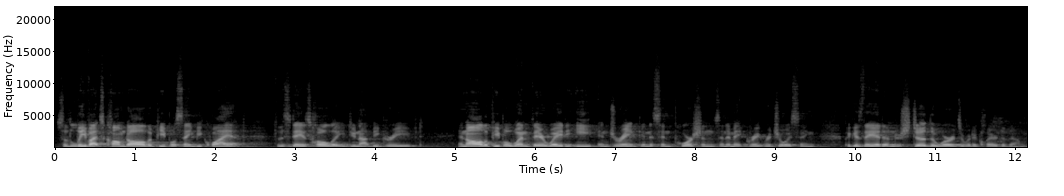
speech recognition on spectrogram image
So the Levites calmed all the people, saying, Be quiet, for this day is holy. Do not be grieved. And all the people went their way to eat and drink and to send portions and to make great rejoicing, because they had understood the words that were declared to them.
